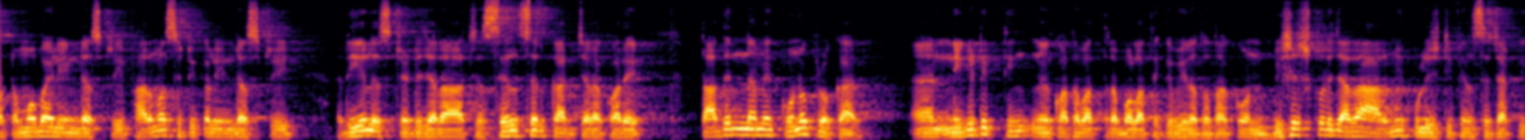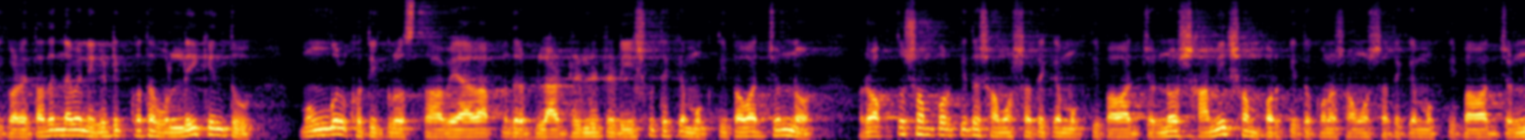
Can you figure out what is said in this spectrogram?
automobile industry, pharmaceutical industry, real এস্টেটে যারা আছে, সেলসের কাজ যারা করে, তাদের নামে কোনো প্রকার নেগেটিভ থিং কথাবার্তা বলা থেকে বিরত থাকুন। বিশেষ করে যারা আর্মি, পুলিশ, ডিফেন্সে চাকরি করে, তাদের নামে নেগেটিভ কথা বললেই কিন্তু মঙ্গল ক্ষতিগ্রস্ত হবে আর আপনাদের ব্লাড রিলেটেড ইস্যু থেকে মুক্তি পাওয়ার জন্য, রক্ত সম্পর্কিত সমস্যা থেকে মুক্তি পাওয়ার জন্য, স্বামীর সম্পর্কিত কোনো সমস্যা থেকে মুক্তি পাওয়ার জন্য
